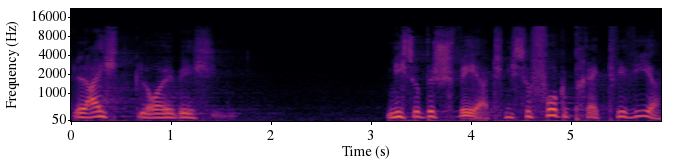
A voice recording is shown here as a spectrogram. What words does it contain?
leichtgläubig, nicht so beschwert, nicht so vorgeprägt wie wir.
